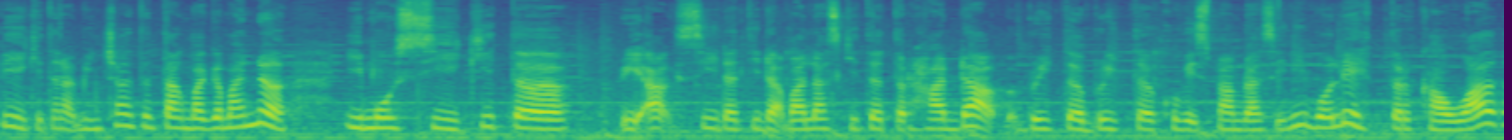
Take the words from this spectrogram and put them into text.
Tapi kita nak bincang tentang bagaimana emosi kita, reaksi dan tidak balas kita terhadap berita-berita COVID-19 ini boleh terkawal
